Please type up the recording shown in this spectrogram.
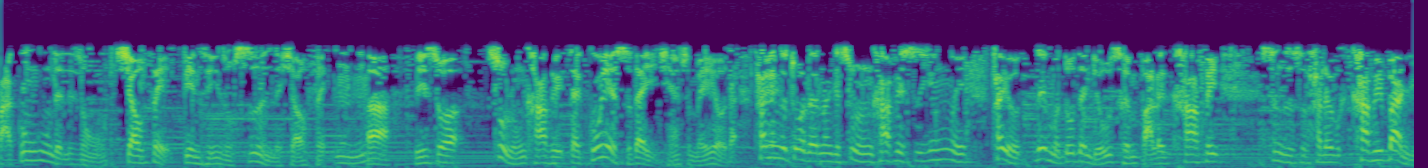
把公共的那种消费变成一种私人的消费。嗯啊，比如说。速溶咖啡在工业时代以前是没有的，他那个做的那个速溶咖啡是因为他有那么多的流程，把那个咖啡，甚至是他的咖啡伴侣，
